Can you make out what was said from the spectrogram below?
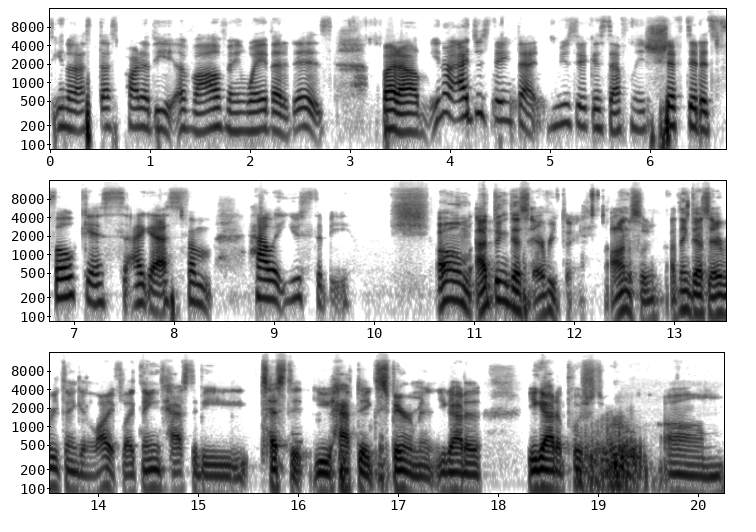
you know that's that's part of the evolving way that it is. But um, you know, I just think that music has definitely shifted its focus, I guess, from how it used to be. Um, I think that's everything. Honestly, I think that's everything in life. Like things has to be tested. You have to experiment. You gotta, you gotta push through. Um,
